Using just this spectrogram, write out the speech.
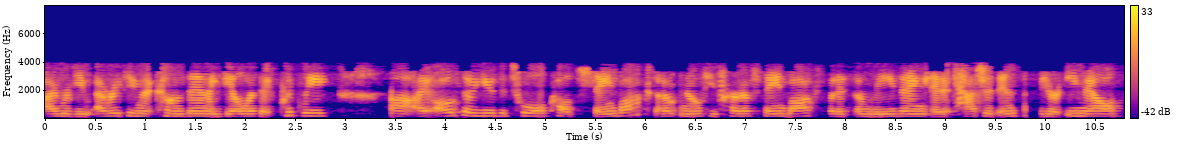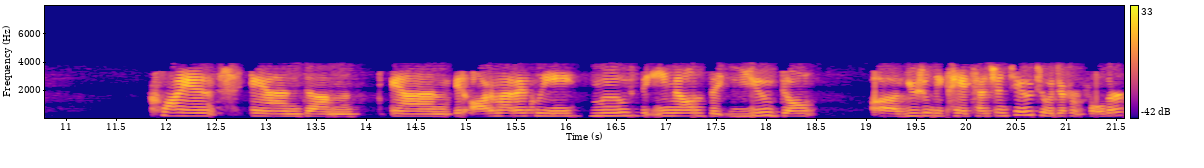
I review everything that comes in. I deal with it quickly. Uh, I also use a tool called SaneBox. I don't know if you've heard of SaneBox, but it's amazing. It attaches inside your email client and um, and it automatically moves the emails that you don't uh, usually pay attention to to a different folder,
